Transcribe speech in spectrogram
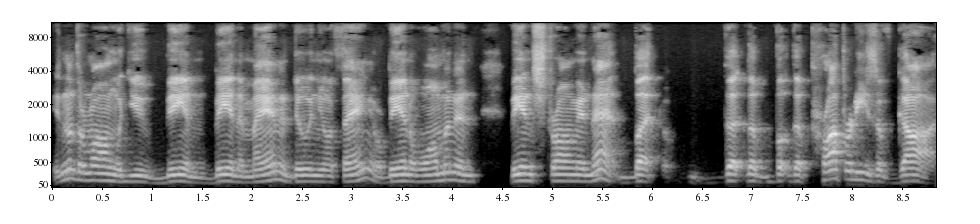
there's nothing wrong with you being being a man and doing your thing or being a woman and being strong in that but the the the properties of god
